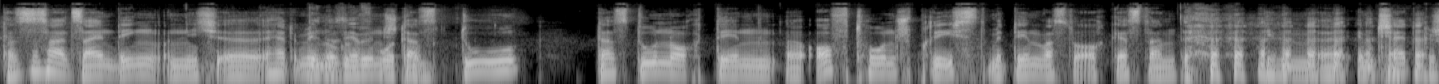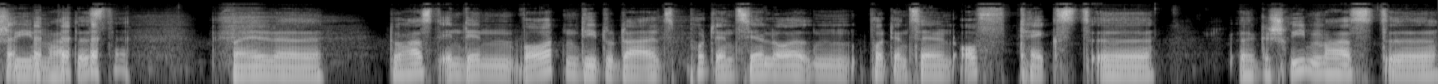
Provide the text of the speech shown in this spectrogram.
Das ist halt sein Ding und ich äh, hätte mir Bin nur gewünscht, dass du, dass du noch den äh, Off-Ton sprichst mit dem, was du auch gestern im, äh, im Chat geschrieben hattest, weil äh, du hast in den Worten, die du da als potenziellen, potenziellen Off-Text äh, äh, geschrieben hast, äh,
